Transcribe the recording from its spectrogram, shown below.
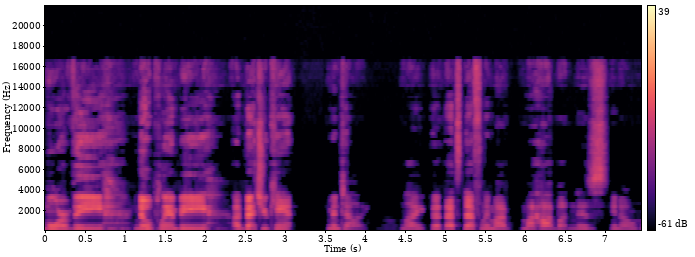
more of the no plan B. I bet you can't mentality. Like that, that's definitely my my hot button. Is you know,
